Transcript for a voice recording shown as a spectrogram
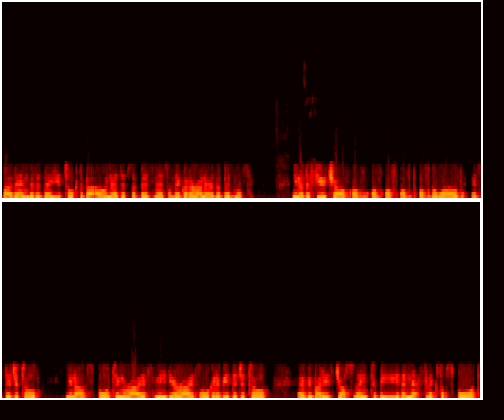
By the end of the day, you talked about owners, it's a business, and they've got to run it as a business. You know, the future of, of, of, of, of, of the world is digital. You know, sporting rights, media rights, all going to be digital. Everybody's jostling to be the Netflix of sport.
